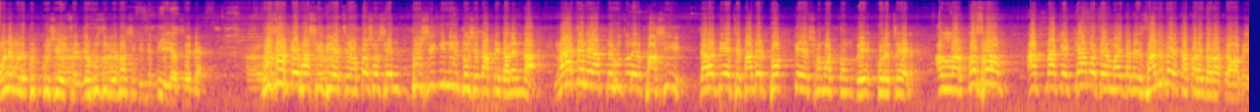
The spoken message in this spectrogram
মনে মনে খুব খুশি হয়েছেন যে হুজুরকে ফাঁসি দিয়েছে দিয়ে যাচ্ছে এটা। হুজুরকে ফাঁসি দিয়েছে অথচ সে দোষী কি নির্দোষ এটা আপনি জানেন না। না জেনে আপনি হুজুরের ফাঁসি যারা দিয়েছে তাদের পক্ষে সমর্থন করেছেন। আল্লাহর কসম আপনাকে কেমতের ময়দানে জালিমের কাতারে দাঁড়াতে হবে।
